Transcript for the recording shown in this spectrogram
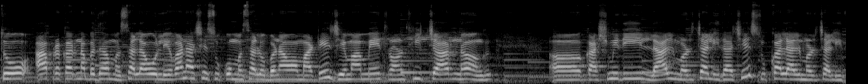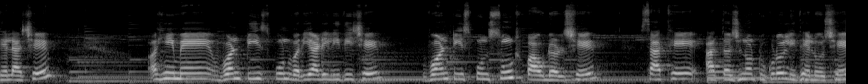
તો આ પ્રકારના બધા મસાલાઓ લેવાના છે સૂકો મસાલો બનાવવા માટે, જેમાં મેં ત્રણથી ચાર નંગ કાશ્મીરી લાલ મરચાં લીધા છે, સૂકા લાલ મરચાં લીધેલા છે. અહીં મેં વન ટીસ્પૂન વરિયાળી લીધી છે વન ટીસ્પૂન સૂંઠ પાવડર છે, સાથે આ તજનો ટુકડો લીધેલો છે.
